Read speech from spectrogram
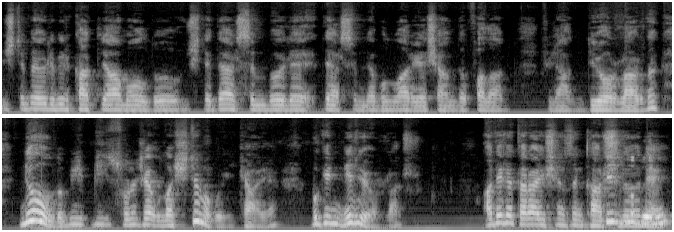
İşte böyle bir katliam oldu, işte Dersim böyle, Dersim'de bunlar yaşandı falan filan diyorlardı. Ne oldu? Bir, bir sonuca ulaştı mı bu hikaye? Bugün ne diyorlar? Adalet arayışınızın Biz karşılığı ne? dönem,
